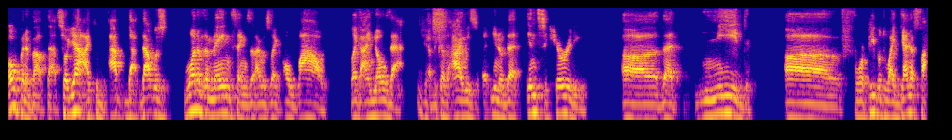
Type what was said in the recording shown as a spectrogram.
open about that. So yeah, I could, ab- that, that was one of the main things that I was like, oh, wow. Like I know that yes because I was, you know, that insecurity, uh, that need, uh, for people to identify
